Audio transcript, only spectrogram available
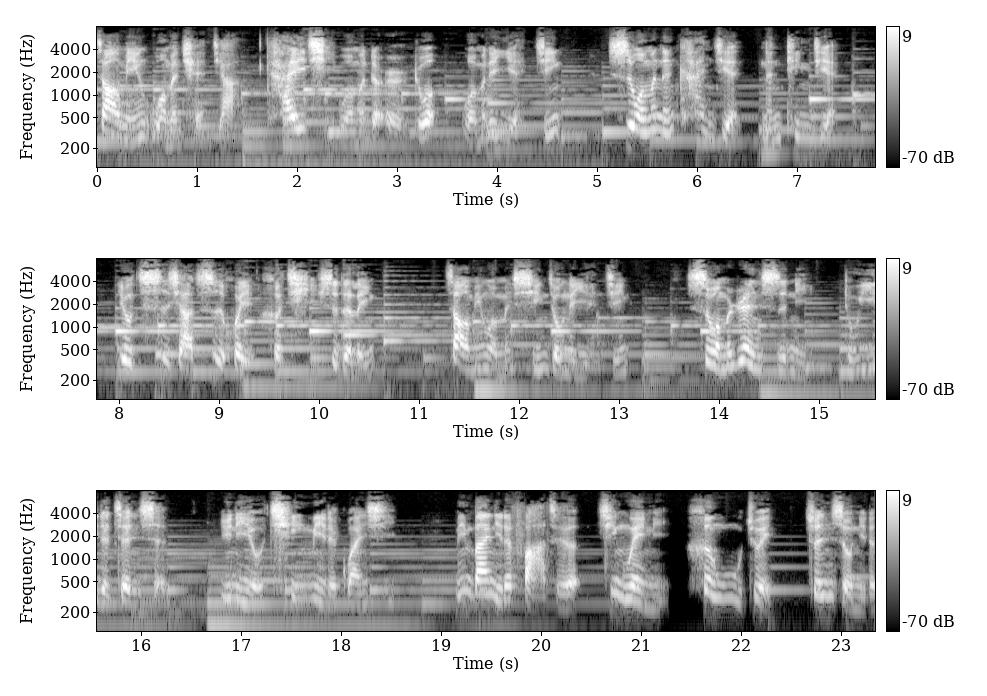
照明我们全家，开启我们的耳朵。我们的眼睛，使我们能看见、能听见，又赐下智慧和启示的灵，照明我们心中的眼睛，使我们认识你独一的真神，与你有亲密的关系，明白你的法则，敬畏你，恨恶罪，遵守你的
